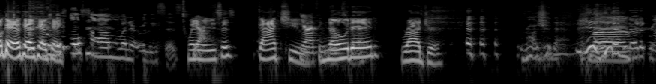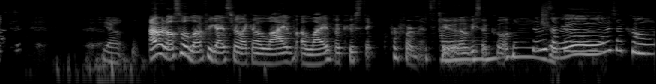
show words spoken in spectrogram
Okay, okay, okay, The okay. full song when it releases. When Yeah. it releases, got you. Yeah, I think that's fair. Noted. Roger. Roger that. Noted Roger. Yeah. I would also love for you guys for like a live a live acoustic performance too. that would be so Um, cool. That would be so cool. True. That would be so cool.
